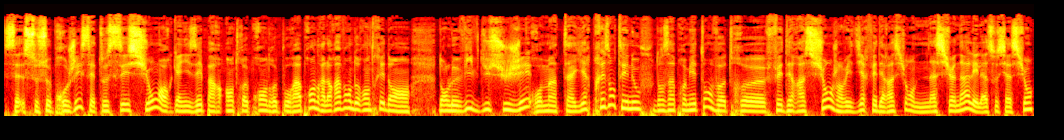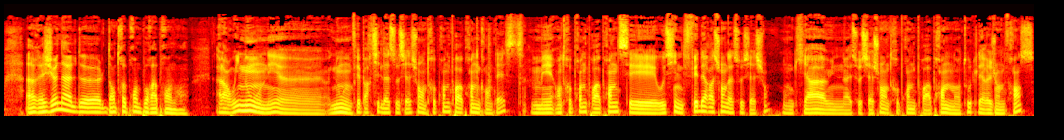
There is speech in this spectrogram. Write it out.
ce, ce projet, cette session organisée par Entreprendre pour apprendre. Alors avant de rentrer dans, dans le vif du sujet, Romain Taillère, présentez-nous dans un premier temps votre euh, fédération, j'ai envie de dire fédération nationale et l'association régionale d'Entreprendre pour apprendre. Alors oui, nous on est, euh, nous fait partie de l'association Entreprendre pour apprendre Grand Est, mais Entreprendre pour apprendre c'est aussi une fédération d'associations. Donc il y a une association Entreprendre pour apprendre dans toutes les régions de France.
